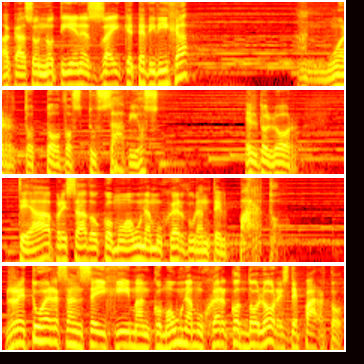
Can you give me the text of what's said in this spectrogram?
¿Acaso no tienes rey que te dirija? ¿Han muerto todos tus sabios? El dolor te ha apresado como a una mujer durante el parto. Retuérzanse y giman como una mujer con dolores de parto.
